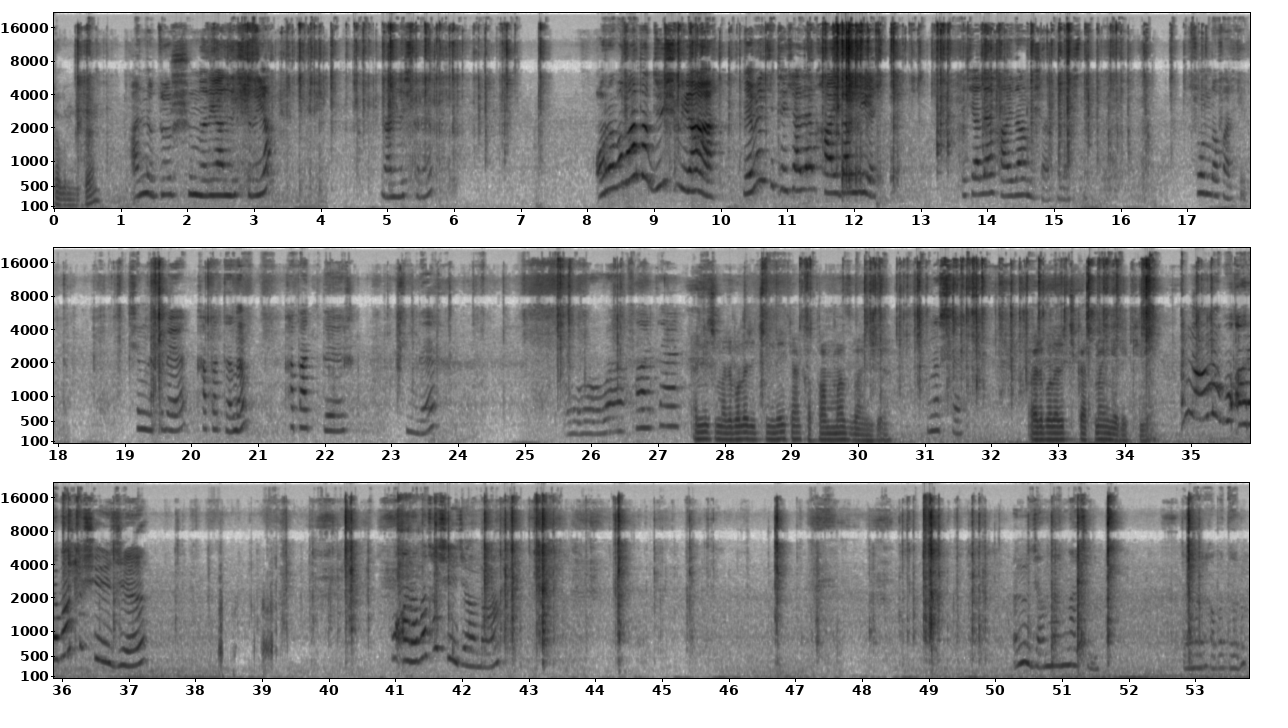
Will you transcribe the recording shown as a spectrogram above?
Bakalım bir de. Anne dur şunları yerleştireyim. Yerleştireyim. Arabalar da düşmüyor. Demek ki tekerler kaydan değil. Tekerler kaydanmış arkadaşlar. Sonunda fark ettim. Şimdi şuraya kapatalım. Kapattık. Şimdi Anneciğim arabalar içindeyken kapanmaz bence. Nasıl? Arabaları çıkartman gerekiyor. Anne ama bu araba taşıyıcı. Bu araba taşıyıcı ama. Anne camlarını açalım. Camları kapatalım.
